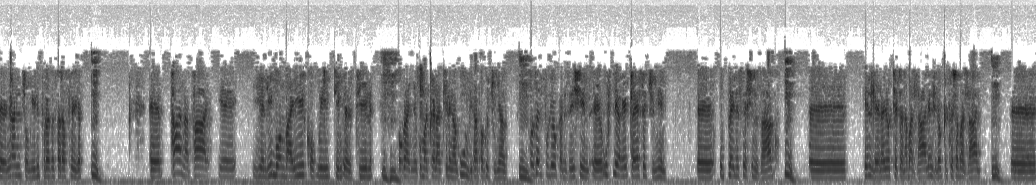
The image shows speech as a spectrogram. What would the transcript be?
eh, nxa ndijongile ibhola sesouth africa Mm. eh phaa naphaa eh ndiye ndiyibone uba yikho kwiitim ezithile Mhm. okanye kumaqela athile ngakumbi apha kwi-juniors Mm. so sendifunde i-organization um ufika ngexesha ejimini um uplane i-session zakho Mm. um indlela yothetha nabadlali indlela yoqeqesha abadlali Mm. um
